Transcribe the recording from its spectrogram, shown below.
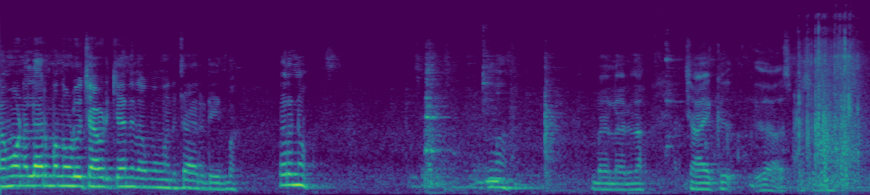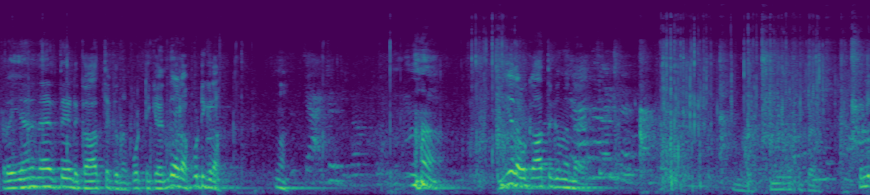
കമോൺ എല്ലാവരും വന്നോളൂ. ചായ പിടിക്കാൻ ഇതാ ഉമ്മമാന്റെ ചായ റെഡി ചെയ്യുമ്പോ പറഞ്ഞു എല്ലാവരും ഇതാ ചായക്ക് ഇതാ സ്പെഷ്യൽ റയ്യാൻ നേരത്തെ ഉണ്ട്. കാത്തിക്കുന്നു. പൊട്ടിക്കാൻ. ഇതാടാ പൊട്ടിക്കടാ. നീയല്ല കാത്തിക്കുന്നുണ്ടായി ഫുള്ള്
